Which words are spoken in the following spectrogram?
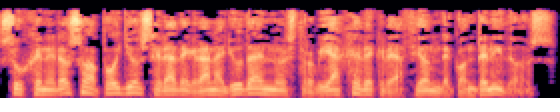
Su generoso apoyo será de gran ayuda en nuestro viaje de creación de contenidos.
